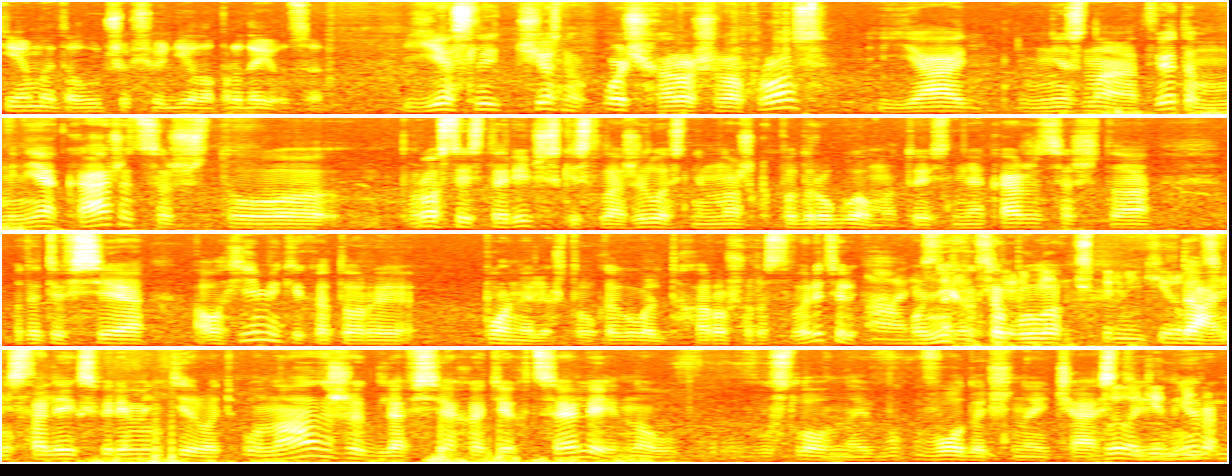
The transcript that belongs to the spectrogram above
тем это лучше все дело продается. Если честно, очень хороший вопрос. Я не знаю ответа. Мне кажется, что просто исторически сложилось немножко по-другому. То есть мне кажется, что вот эти все алхимики, которые поняли, что алкоголь это хороший растворитель, А, у них как-то было... Да, они стали экспериментировать. У нас же для всех этих целей, ну, в- условной водочной части Был один мира, Мен-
